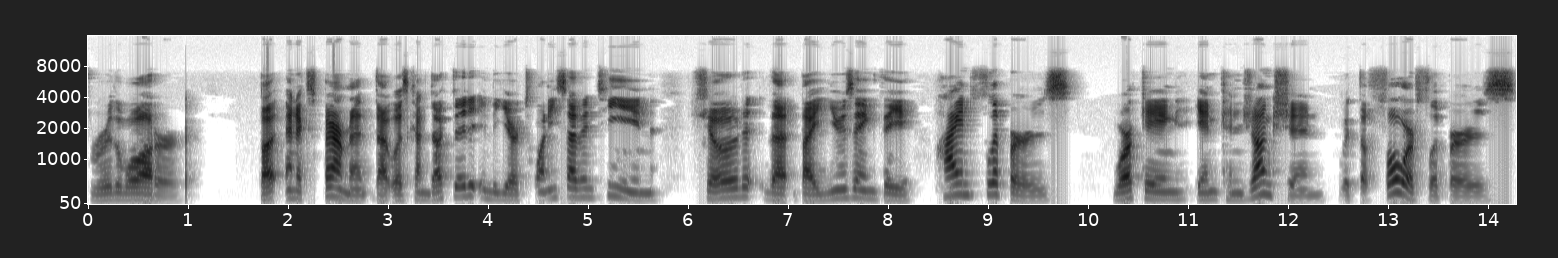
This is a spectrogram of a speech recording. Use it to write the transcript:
through the water. But an experiment that was conducted in the year 2017 showed that by using the hind flippers working in conjunction with the forward flippers,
